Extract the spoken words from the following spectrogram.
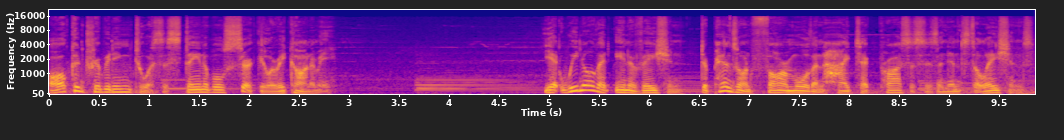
All contributing to a sustainable circular economy. Yet we know that innovation depends on far more than high-tech processes and installations.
